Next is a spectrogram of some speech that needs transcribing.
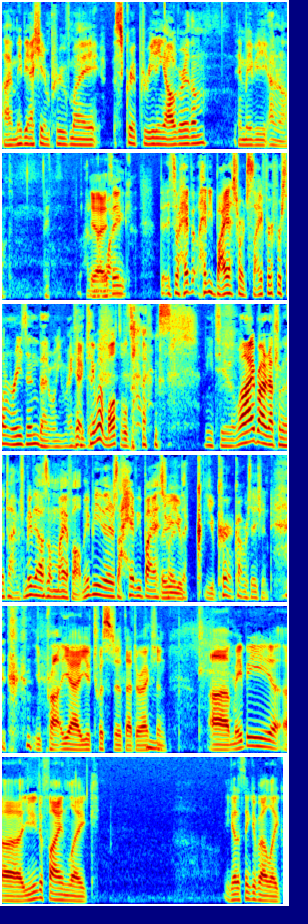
uh, maybe I should improve my script reading algorithm, and maybe I don't know. I don't Yeah, know I think- it's a heavy, heavy bias towards Cipher for some reason that we might Yeah, it came to, up multiple times. need to. Well, I brought it up some of the time, so maybe that was on my fault. Maybe there's a heavy bias Maybe toward you- the c- you- current conversation. You pro- yeah, you twisted it that direction. Uh, maybe uh, you need to find like you got to think about like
